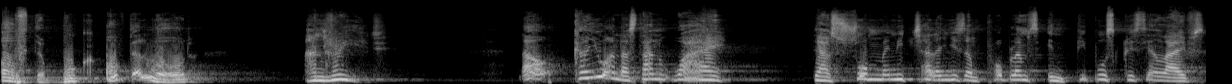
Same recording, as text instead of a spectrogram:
of the book of the Lord and read. Now, can you understand why there are so many challenges and problems in people's Christian lives?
